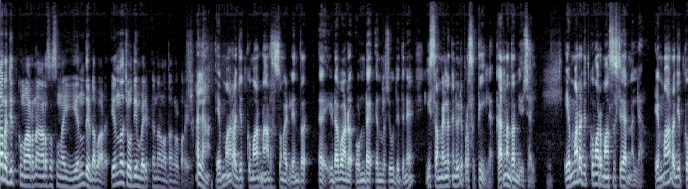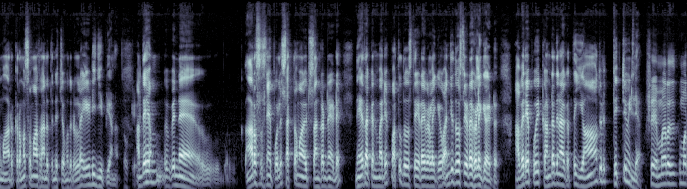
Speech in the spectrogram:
ആർ അജിത് കുമാറിന് ആർ എസ് എസുമായി എന്ത് ഇടപാട് എന്ന ചോദ്യം വരും എന്നാണോ താങ്കൾ പറയുന്നത്? അല്ല എം ആർ അജിത് കുമാറിന് ആർ എസ് എസുമായിട്ടുള്ള എന്ത് ഇടപാട് ഉണ്ട് എന്നുള്ള ചോദ്യത്തിന് ഈ സമ്മേളനത്തിന്റെ ഒരു പ്രസക്തിയില്ല. കാരണം എന്താണെന്ന് ചോദിച്ചാൽ എം ആർ അജിത് കുമാർ മാർക്സിസ്റ്റുകാരനല്ല എം ആർ അജിത് കുമാർ ക്രമസമാധാനത്തിന്റെ ചുമതലയുള്ള എ ഡി ജി പി ആണ്. അദ്ദേഹം പിന്നെ ആർ എസ് എസിനെ പോലെ ശക്തമായ ഒരു സംഘടനയുടെ നേതാക്കന്മാരെ പത്ത് ദിവസത്തെ ഇടവേളയ്ക്കോ അഞ്ച് ദിവസത്തെ ഇടവേളയ്ക്കോ ആയിട്ട് അവരെ പോയി കണ്ടതിനകത്ത് യാതൊരു തെറ്റുമില്ല. പക്ഷേ എം ആർ അജിത് കുമാർ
